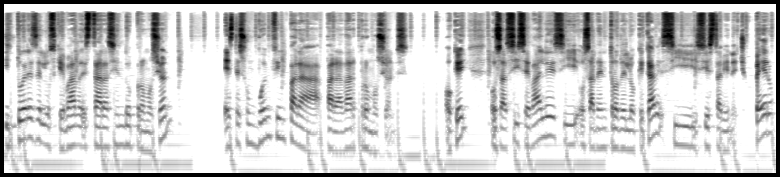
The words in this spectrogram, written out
Si tú eres de los que va a estar haciendo promoción, este es un buen fin para, para dar promociones. ¿Ok? O sea, si se vale, sí, o sea, dentro de lo que cabe, sí, sí está bien hecho, pero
